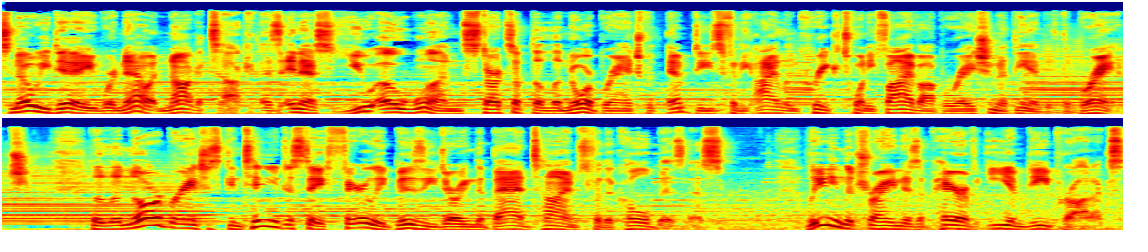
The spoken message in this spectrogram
Snowy day, we're now at Naugatuck as NSU01 starts up the Lenore branch with empties for the Island Creek 25 operation at the end of the branch. The Lenore branch has continued to stay fairly busy during the bad times for the coal business. Leading the train is a pair of EMD products,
